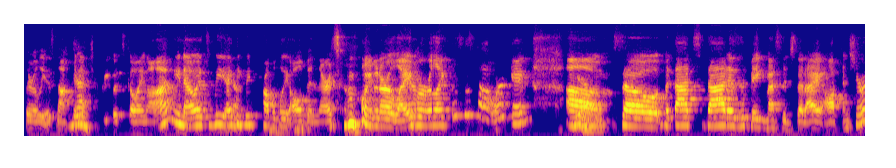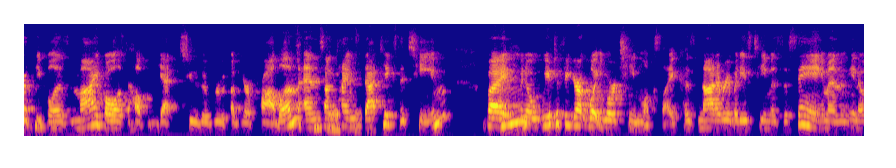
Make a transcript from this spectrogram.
clearly is not going to yeah. treat what's going on you know it's we i think we've probably all been there at some point in our life where we're like this is not working um, yeah. so but that's that is a big message that i often share with people is my goal is to help get to the root of your problem and sometimes that takes a team but mm-hmm. you know we have to figure out what your team looks like because not everybody's team is the same and you know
